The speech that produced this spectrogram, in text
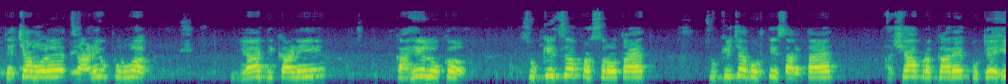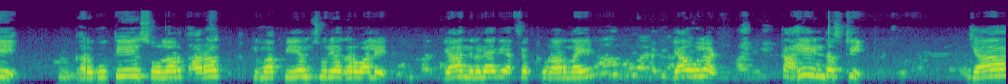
त्याच्यामुळे जाणीवपूर्वक या ठिकाणी काही लोक चुकीचं पसरवतायत आहेत चुकीच्या गोष्टी सांगतायत अशा प्रकारे कुठेही घरगुती सोलर धारक किंवा पी एम सूर्यघरवाले या निर्णयाने अफेक्ट होणार नाही. या उलट काही इंडस्ट्री ज्या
